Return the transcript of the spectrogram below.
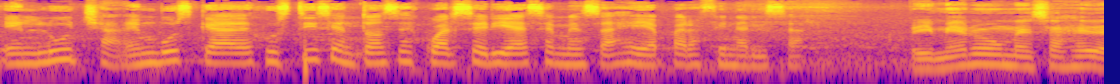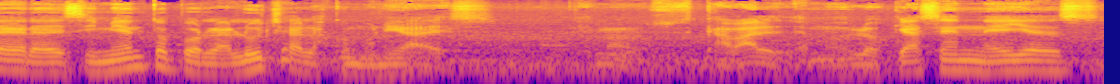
en lucha, en búsqueda de justicia, entonces, ¿cuál sería ese mensaje ya para finalizar? Primero, un mensaje de agradecimiento por la lucha de las comunidades. cabal, lo que hacen ellas,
